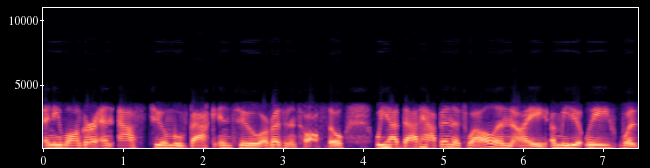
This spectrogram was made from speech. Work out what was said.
any longer and asked to move back into a residence hall. So we had that happen as well and I immediately was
